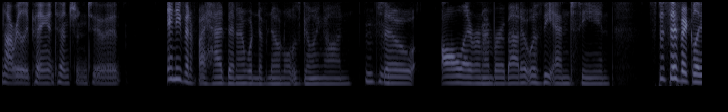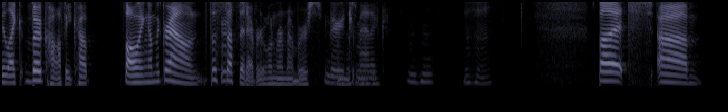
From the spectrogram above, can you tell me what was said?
Not really paying attention to it. and even if I had been, I wouldn't have known what was going on. Mhm. So, all I remember about it was the end scene, specifically like the coffee cup falling on the ground, the Mm. stuff that everyone remembers. from very this movie. dramatic. hmm Mm-hmm. But um,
